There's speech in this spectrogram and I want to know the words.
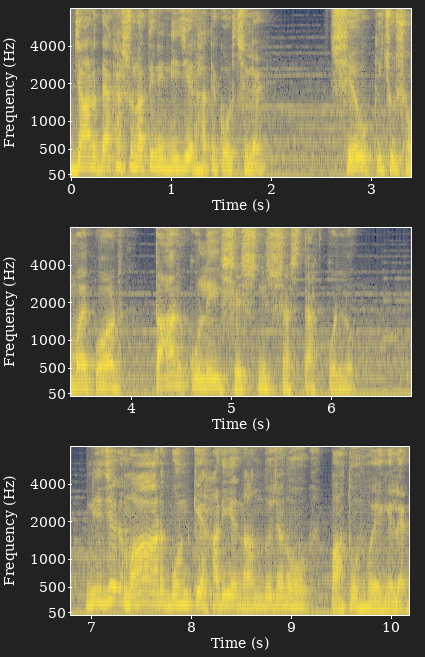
যার দেখাশোনা তিনি নিজের হাতে করছিলেন। সেও কিছু সময় পর তার কোলেই শেষ নিঃশ্বাস ত্যাগ করল। নিজের মা আর বোনকে হারিয়ে নান্দ যেন পাথর হয়ে গেলেন।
